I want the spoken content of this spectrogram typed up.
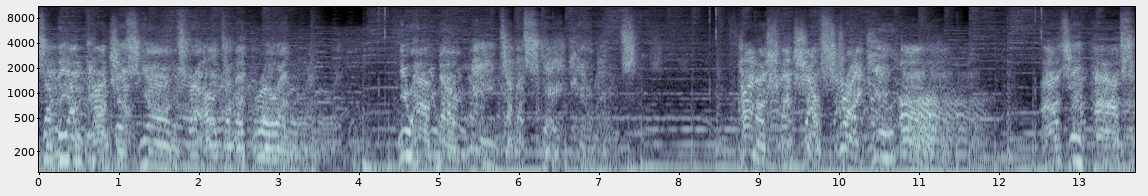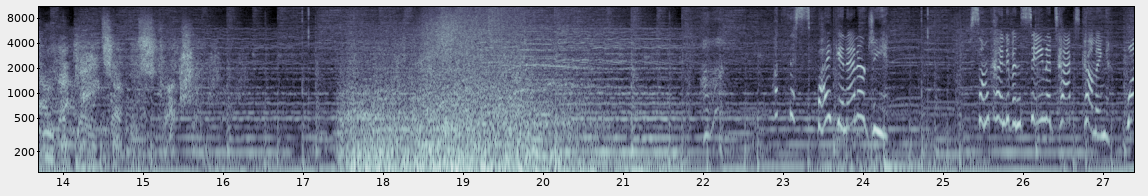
Of the unconscious yearns for ultimate ruin. You have no means of escape, humans. Punishment shall strike you all as you pass through the gates of destruction. Huh? What's this spike in energy? Some kind of insane attack's coming. Enemy's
